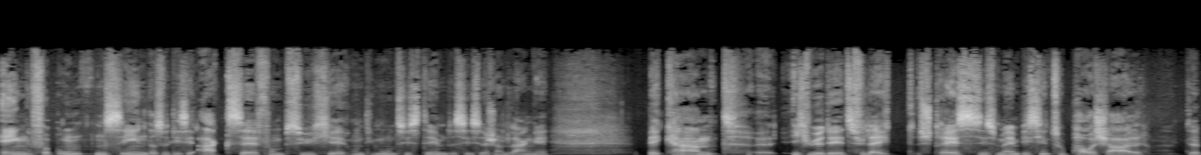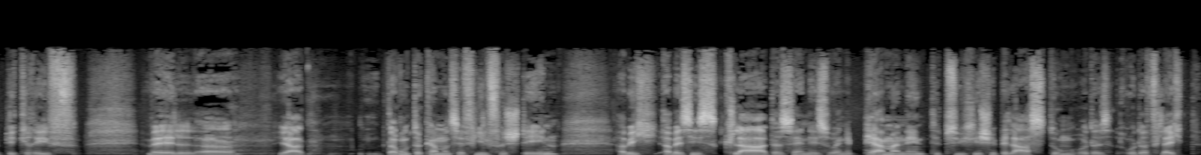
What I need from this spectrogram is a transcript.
eng verbunden sind. Also diese Achse von Psyche und Immunsystem, das ist ja schon lange bekannt. Ich würde jetzt vielleicht, Stress ist mir ein bisschen zu pauschal, der Begriff, weil äh, ja, darunter kann man sehr viel verstehen. Aber, ich, aber es ist klar, dass eine so eine permanente psychische Belastung oder, oder vielleicht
